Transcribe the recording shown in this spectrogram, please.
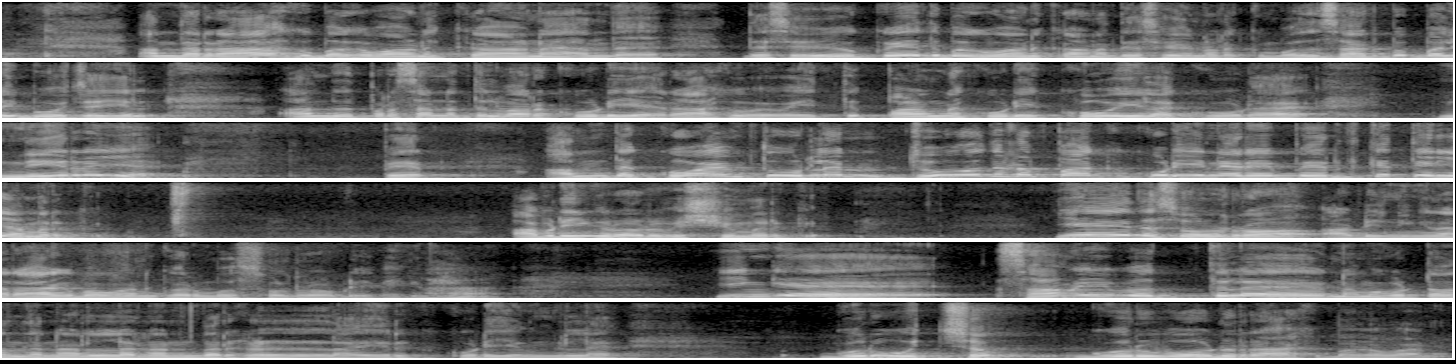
அந்த ராகு பகவானுக்கான அந்த திசையோ கேது பகவானுக்கான திசையோ நடக்கும்போது சர்பபலி பூஜையில் அந்த பிரசன்னத்தில் வரக்கூடிய ராகுவை வைத்து பண்ணக்கூடிய கோயிலை கூட நிறைய பேர் அந்த கோயம்புத்தூரில் ஜோதிடம் பார்க்கக்கூடிய நிறைய பேர்த்துக்கே தெரியாமல் இருக்குது அப்படிங்கிற ஒரு விஷயம் இருக்குது ஏன் இதை சொல்கிறோம் அப்படின்னீங்கன்னா ராகு பகவானுக்கு வரும்போது சொல்கிறோம் அப்படின்னீங்கன்னா இங்கே சமீபத்தில் நம்மக்கிட்ட வந்த நல்ல நண்பர்களாக இருக்கக்கூடியவங்கள குரு உச்சம் குருவோடு ராகு பகவான்.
